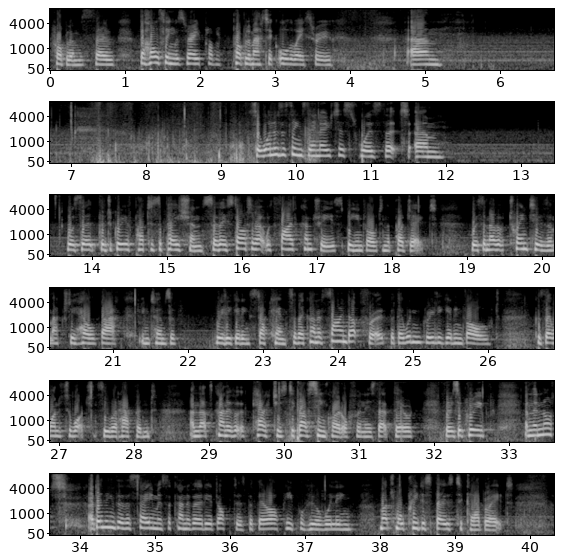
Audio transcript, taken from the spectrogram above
problems. So the whole thing was very pro- problematic all the way through. Um, so one of the things they noticed was that um, was the, the degree of participation. So they started out with five countries being involved in the project, with another 20 of them actually held back in terms of really getting stuck in. So they kind of signed up for it, but they wouldn't really get involved because they wanted to watch and see what happened. And that's kind of a characteristic I've seen quite often is that there there's a group, and they're not. I don't think they're the same as the kind of early adopters, but there are people who are willing, much more predisposed to collaborate.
